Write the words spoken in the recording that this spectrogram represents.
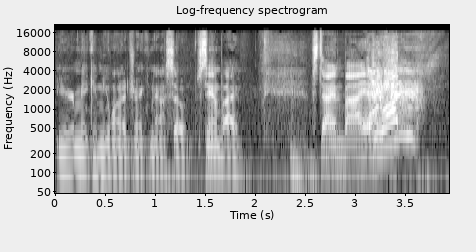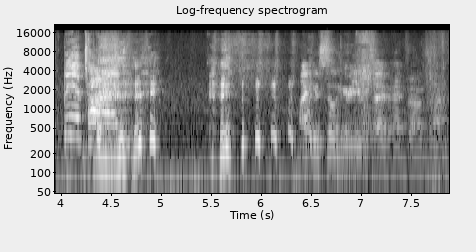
You're making me want to drink now, so stand by. Stand by, everyone. Beer time. I can still hear you because I have headphones on.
